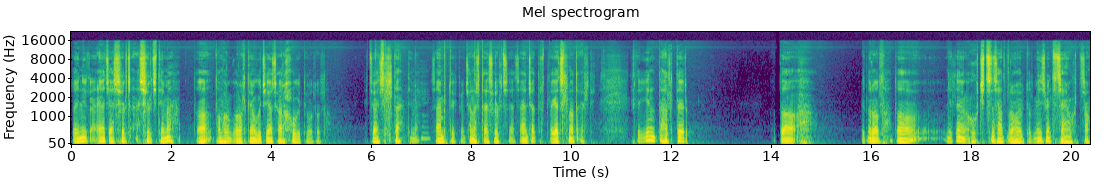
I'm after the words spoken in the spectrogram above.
одоо энийг яаж ашиглаж ашиглаж тийм ээ. Одоо том хөрөнгө оруулалтын өгөж яаж гаргах уу гэдэг бол хэцүү ажил л та тийм ээ. Сайн бүтээгдэхүүн чанартай эсвэл сайн чадвартай ажилтнууд байлдаг. Тэгэхээр энэ тал дээр одоо бид нар бол одоо нэлээд хөгжсөн салбарын хувьд бол менежмент сайн хөгжсөн.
